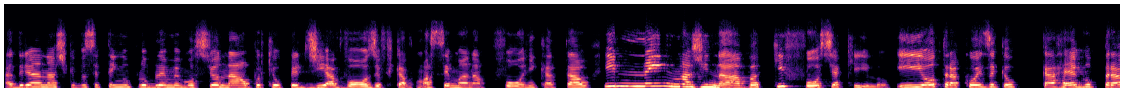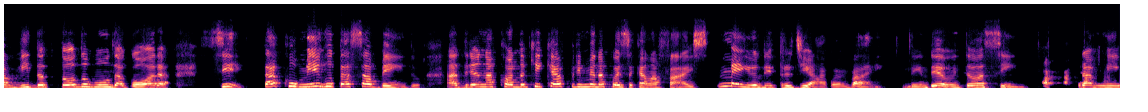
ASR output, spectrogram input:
Adriana, acho que você tem um problema emocional, porque eu perdi a voz, eu ficava uma semana fônica tal, e nem imaginava que fosse aquilo. E outra coisa que eu carrego para a vida todo mundo agora, se tá comigo, tá sabendo. A Adriana acorda, o que, que é a primeira coisa que ela faz? Meio litro de água, vai, entendeu? Então, assim, para mim,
